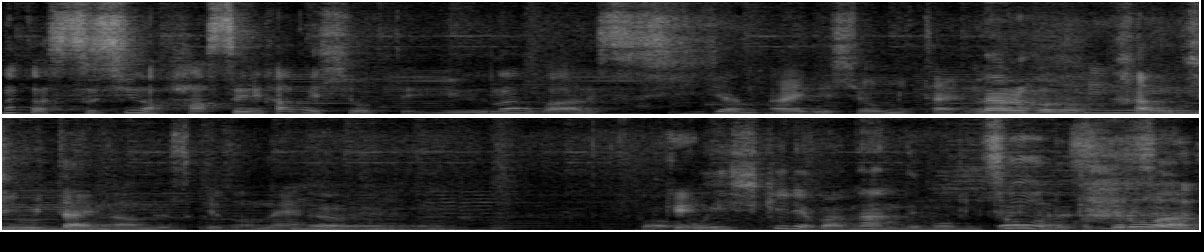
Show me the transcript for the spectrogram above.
なんか寿司の派生派でしょって言うならばあれ寿司じゃないでしょみたいな感じみたいなんですけどね、うんうんうん。まあけ美味しければ何でもみたいなところは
